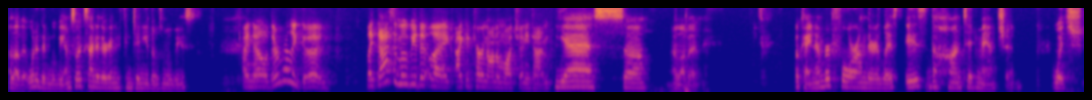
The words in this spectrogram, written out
I love it. What a good movie. I'm so excited they're going to continue those movies. I know they're really good. Like that's a movie that like I could turn on and watch anytime. Yes, uh, I love it. Okay, number four on their list is The Haunted Mansion, which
